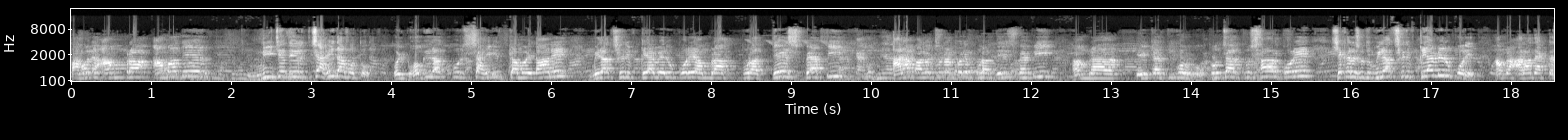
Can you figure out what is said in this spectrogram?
তাহলে আমরা আমাদের নিজেদের চাহিদা মতো ওই ভগীরথপুর শাহিদ কা ময়দানে মিরাজ শরীফ কিয়ামের উপরে আমরা পুরা দেশব্যাপী আলাপ আলোচনা করে পুরা দেশব্যাপী আমরা এইটার কি করব? প্রচার প্রসার করে সেখানে শুধু মিলাদ শরীফ কিয়ামের উপরে আমরা আলাদা একটা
